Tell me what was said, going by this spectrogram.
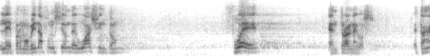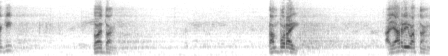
le promoví la función de Washington, fue, entró al negocio. ¿Están aquí? ¿Dónde están? ¿Están por ahí? Allá arriba están.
